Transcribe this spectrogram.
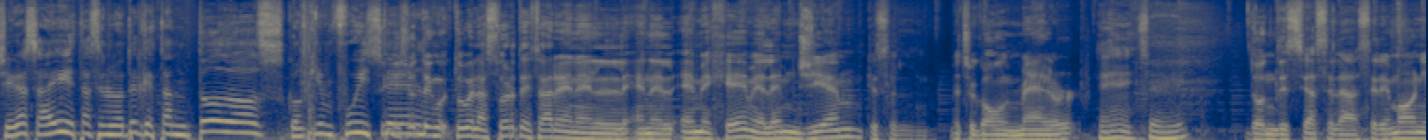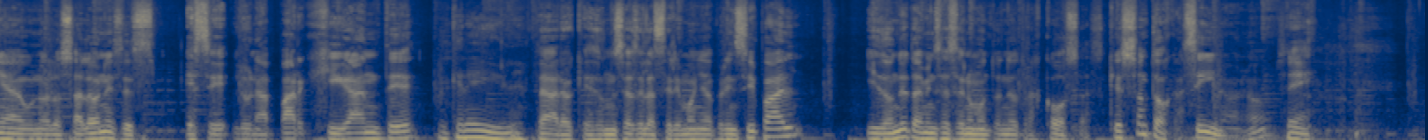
¿Llegás ahí? ¿Estás en un hotel que están todos? ¿Con quién Sí, fuiste? yo tengo- tuve la suerte de estar en el, en el MGM, el MGM, que es el Metro Golden Matter, Sí. donde se hace la ceremonia. Uno de los salones es ese Luna Park gigante, Increíble. claro, que es donde se hace la ceremonia principal y donde también se hacen un montón de otras cosas, que son todos casinos, ¿no? Sí.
